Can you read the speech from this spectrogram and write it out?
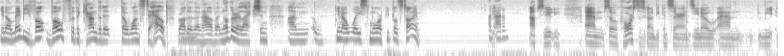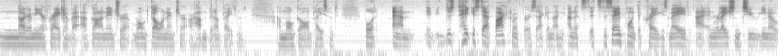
you know, maybe vote vote for the candidate that wants to help rather than have another election and you know waste more people's time. And Adam. Absolutely. Um, so of course there's going to be concerns. You know, um, me, neither me or Craig have, have gone on intra, won't go on intra, or haven't been on placement, and won't go on placement. But um, if you just take a step back from it for a second, and, and it's it's the same point that Craig has made uh, in relation to you know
